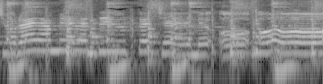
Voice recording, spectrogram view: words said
चुराया मेरा दिल का चैन ओ ओ।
